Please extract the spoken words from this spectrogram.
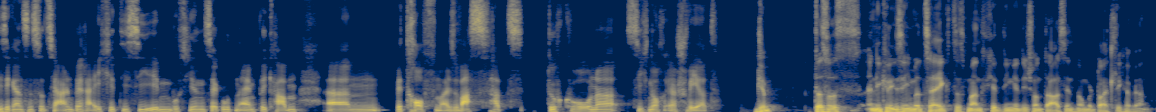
diese ganzen sozialen Bereiche, die Sie eben, wo Sie einen sehr guten Einblick haben, ähm, betroffen? Also was hat durch Corona sich noch erschwert? Ich glaube, das, was eine Krise immer zeigt, dass manche Dinge, die schon da sind, nochmal deutlicher werden.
